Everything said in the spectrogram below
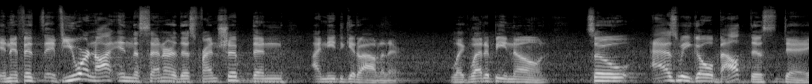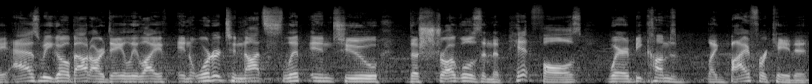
And if it's if you are not in the center of this friendship, then I need to get out of there. Like let it be known. So as we go about this day, as we go about our daily life, in order to not slip into the struggles and the pitfalls where it becomes like bifurcated.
